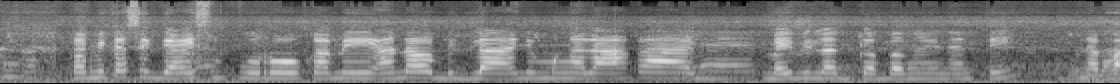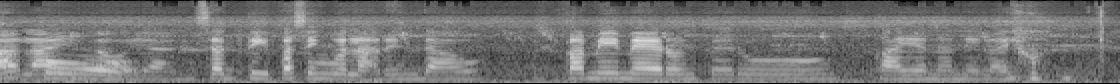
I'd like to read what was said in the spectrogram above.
kami kasi guys, puro kami ano, biglaan yung mga lakad. May bilad ka ba ngayon, auntie? Wala Napalay po. daw yan. Sa tipasing wala rin daw. Kami meron pero kaya na nila yun.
